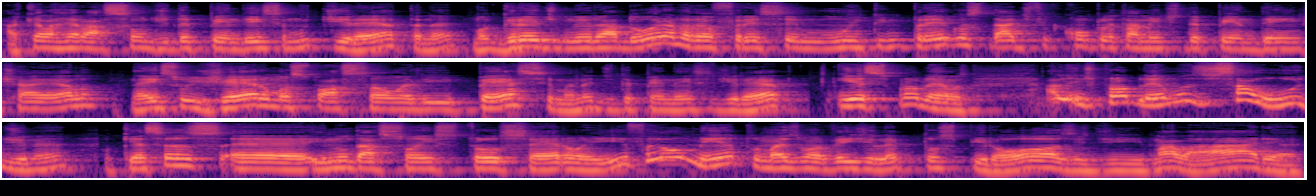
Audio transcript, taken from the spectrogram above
aquela relação de dependência muito direta, né? Uma grande mineradora, ela vai oferecer muito emprego, a cidade fica completamente dependente a ela, né? Isso gera uma situação ali péssima, né, de dependência direta, e esses problemas. Além de problemas de saúde, né? O que essas é, inundações trouxeram aí foi um aumento, mais uma vez, de leptospirose, de malária,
